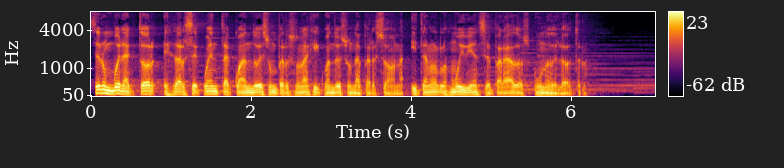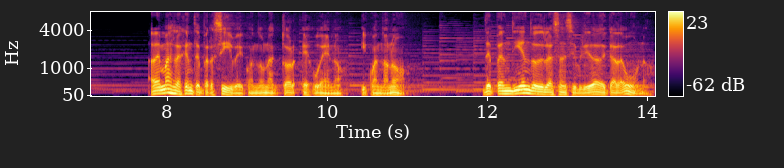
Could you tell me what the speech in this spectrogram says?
Ser un buen actor es darse cuenta cuando es un personaje y cuando es una persona, y tenerlos muy bien separados uno del otro. Además, la gente percibe cuando un actor es bueno y cuando no, dependiendo de la sensibilidad de cada uno.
